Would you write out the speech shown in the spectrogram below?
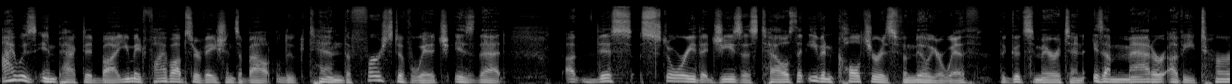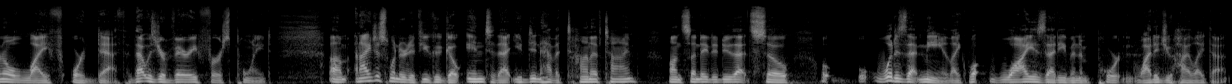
I was impacted by, you made five observations about Luke 10, the first of which is that uh, this story that Jesus tells, that even culture is familiar with, the Good Samaritan, is a matter of eternal life or death. That was your very first point. Um, and I just wondered if you could go into that. You didn't have a ton of time on Sunday to do that. So, what does that mean? Like, why is that even important? Why did you highlight that?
